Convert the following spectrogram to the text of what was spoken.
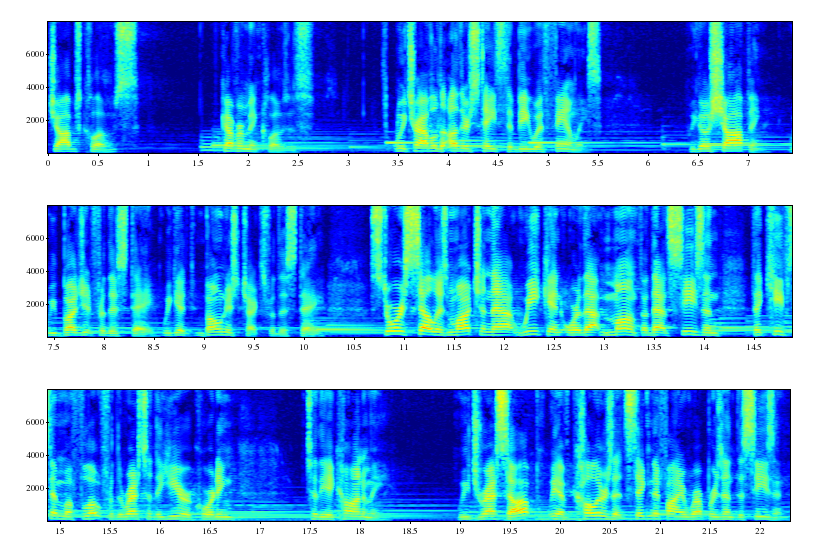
jobs close, government closes. We travel to other states to be with families. We go shopping. We budget for this day. We get bonus checks for this day. Stores sell as much in that weekend or that month or that season that keeps them afloat for the rest of the year according to the economy. We dress up. We have colors that signify and represent the season.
